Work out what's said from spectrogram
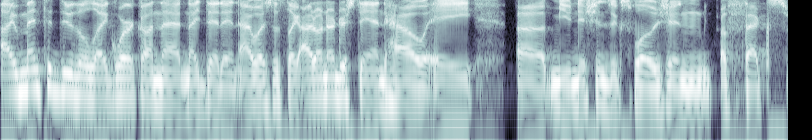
I meant to do the legwork on that and I didn't. I was just like, I don't understand how a uh, munitions explosion affects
